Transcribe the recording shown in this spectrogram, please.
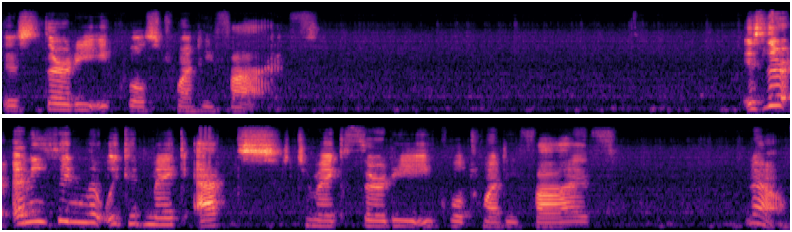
is 30 equals 25. Is there anything that we could make x to make 30 equal 25? No.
